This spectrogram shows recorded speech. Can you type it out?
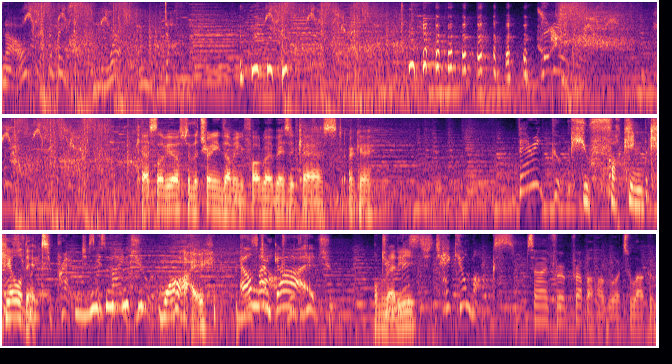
Now, the basic. Well done. Cast Levioso to the training dummy, followed by basic cast. Okay. Very good. You fucking killed it. to practice is by duel. Why? Oh my god. You two. Already? Duelists, take your marks. Time for a proper Hogwarts welcome.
